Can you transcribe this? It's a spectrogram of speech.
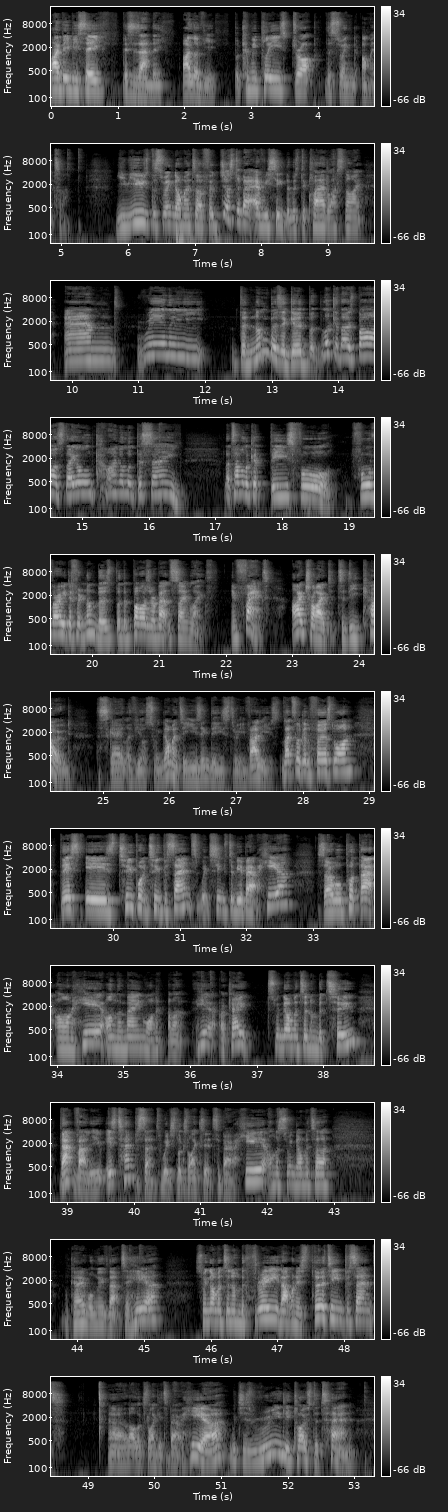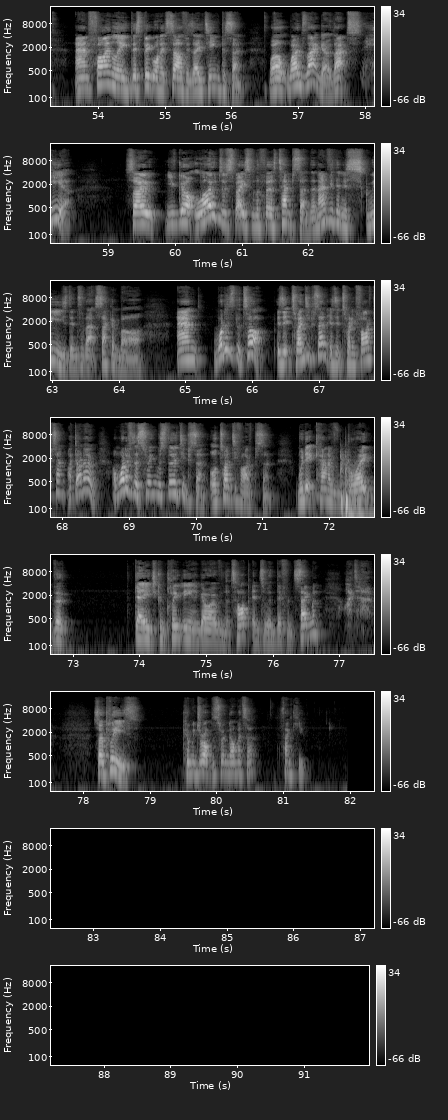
Hi, BBC. This is Andy. I love you. But can we please drop the swingometer? You used the swingometer for just about every seat that was declared last night, and really, the numbers are good, but look at those bars. They all kind of look the same. Let's have a look at these four. Four very different numbers, but the bars are about the same length. In fact, I tried to decode the scale of your swingometer using these three values. Let's look at the first one. This is 2.2%, which seems to be about here. So we'll put that on here, on the main one here. Okay, swingometer number two. That value is 10%, which looks like it's about here on the swingometer. Okay, we'll move that to here. Swingometer number three, that one is 13%. Uh, that looks like it's about here, which is really close to 10. And finally, this big one itself is 18%. Well, where does that go? That's here. So you've got loads of space for the first 10%, then everything is squeezed into that second bar. And what is the top? Is it 20%? Is it 25%? I don't know. And what if the swing was 30% or 25%? Would it kind of break the gauge completely and go over the top into a different segment? I don't know. So please, can we drop the swingometer? Thank you.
